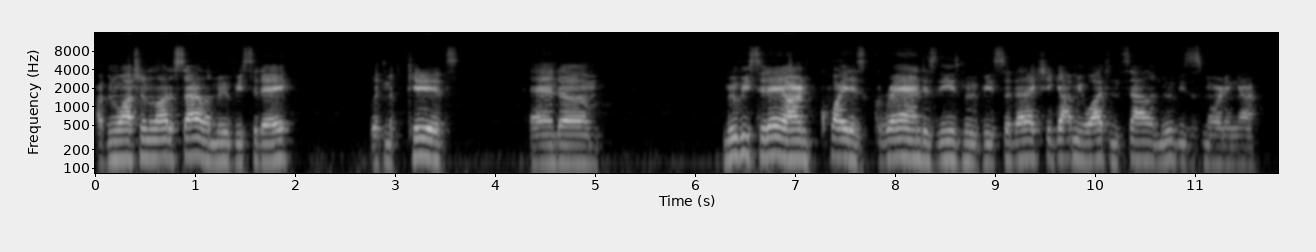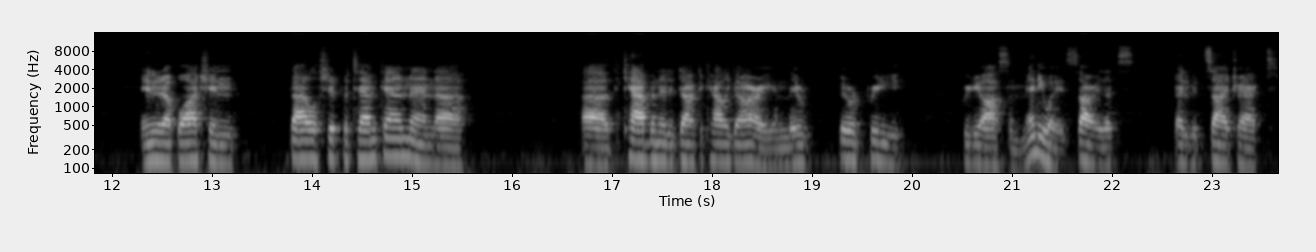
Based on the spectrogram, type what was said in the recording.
I've been watching a lot of silent movies today with my kids and um, movies today aren't quite as grand as these movies, so that actually got me watching silent movies this morning. I ended up watching Battleship Potemkin and uh, uh, The Cabinet of Dr. Caligari, and they were they were pretty pretty awesome. Anyways, sorry that's got a bit sidetracked.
